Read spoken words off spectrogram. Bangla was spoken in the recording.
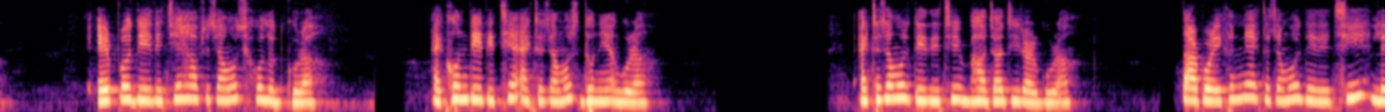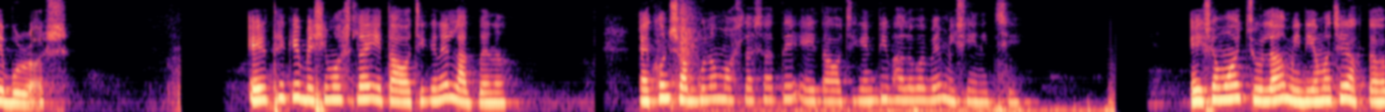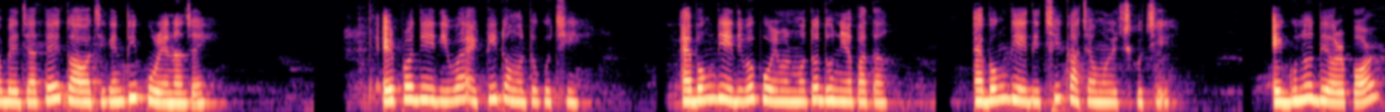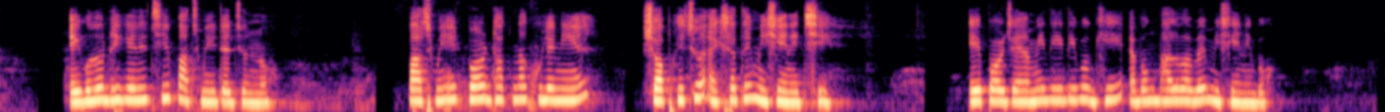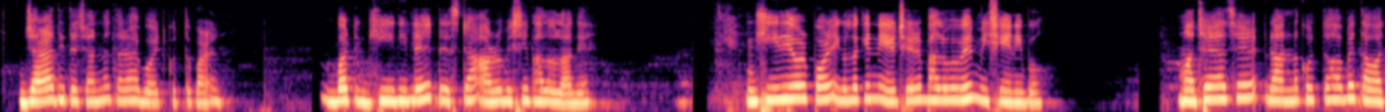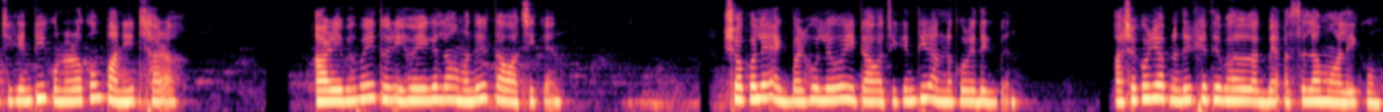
এরপর দিয়ে দিচ্ছি হাফ চা চামচ হলুদ গুঁড়া। এখন দিয়ে দিচ্ছি এক চা চামচ ধনিয়া গুঁড়া। এক চা চামচ দিয়ে দিচ্ছি ভাজা জিরার গুঁড়া। তারপর এখানে এক চা চামচ দিয়ে দিচ্ছি লেবুর রস। এর থেকে বেশি মশলা এই তাওয়া চিকেনে লাগবে না। এখন সবগুলো মশলার সাথে এই তাওয়া চিকেনটি ভালোভাবে মিশিয়ে নিচ্ছি। এই সময় চুলা মিডিয়াম আঁচে রাখতে হবে যাতে তাওয়া চিকেনটি পুড়ে না যায়। এরপর দিয়ে দিব একটি টমেটো কুচি এবং দিয়ে দিব পরিমাণ মতো ধনিয়া পাতা এবং দিয়ে দিচ্ছি কাঁচামরিচ কুচি। এগুলো দেওয়ার পর এগুলো ঢেকে দিচ্ছি পাঁচ মিনিটের জন্য। পাঁচ মিনিট পর ঢাকনা খুলে নিয়ে সব কিছু একসাথে মিশিয়ে নিচ্ছি। এ পর্যায়ে আমি দিয়ে দিব ঘি এবং ভালোভাবে মিশিয়ে নিব। যারা দিতে চান না, তারা অ্যাভয়েড করতে পারেন। বাট ঘি দিলে টেস্টটা আরও বেশি ভালো লাগে। ঘি দেওয়ার পর এগুলোকে নেড়ে ছেড়ে ভালোভাবে মিশিয়ে নিব। মাঝে আছে রান্না করতে হবে তাওয়া চিকেনটি কোনো রকম পানির ছাড়া। আর এভাবেই তৈরি হয়ে গেল আমাদের তাওয়া চিকেন। সকালে একবার হলেও এই টাওয়া চিকেনটি রান্না করে দেখবেন। আশা করি আপনাদের খেতে ভালো লাগবে। আসসালামু আলাইকুম।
